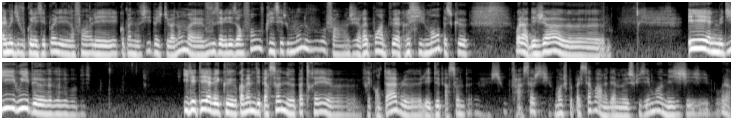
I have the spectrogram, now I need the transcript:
Elle me dit, vous connaissez pas les enfants, les copains de vos fils? Ben, Je dis, bah non, vous, avez des enfants, vous connaissez tout le monde, vous? Enfin, je réponds un peu agressivement parce que, voilà, déjà. euh, Et elle me dit, oui, euh, Il était avec euh, quand même des personnes pas très fréquentables. Les deux personnes. je- Enfin, ça, je moi, je peux pas le savoir, madame, excusez-moi, mais j'ai- voilà.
